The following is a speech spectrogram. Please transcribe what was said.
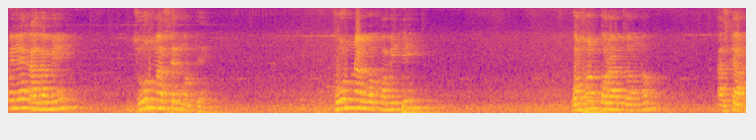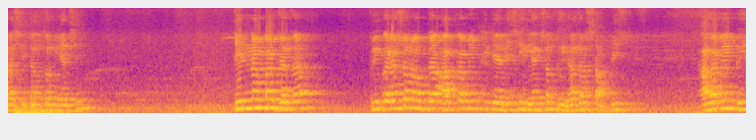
মিলে আগামী জুন মাসের মধ্যে পূর্ণাঙ্গ কমিটি গঠন করার জন্য আজকে আমরা সিদ্ধান্ত নিয়েছি। তিন নাম্বার যেটা preparation of the upcoming TTRDC election দুই হাজার ছাব্বিশ। আগামী দুই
